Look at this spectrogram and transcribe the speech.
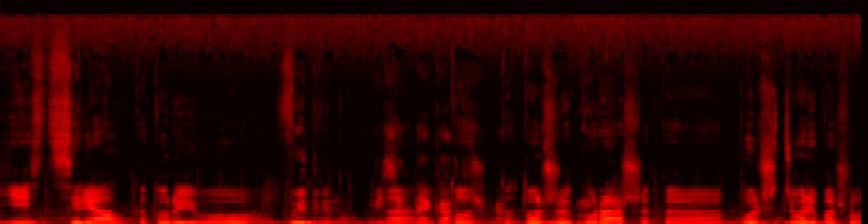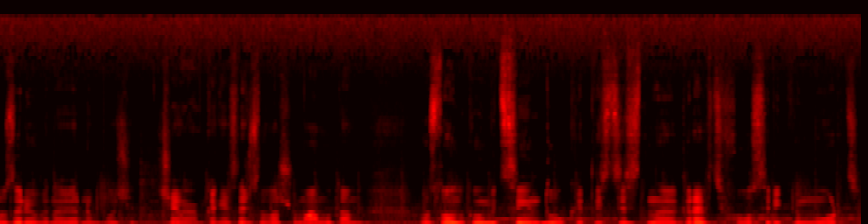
есть сериал, который его выдвинул. да. Визитная То- карточка. то- тот же. Кураж, это больше теории большого взрыва, наверное, будет, чем, Да. как я встретил вашу маму, там, условно, какой-нибудь Синдук, это, естественно, Gravity Falls, Рик и Морти.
